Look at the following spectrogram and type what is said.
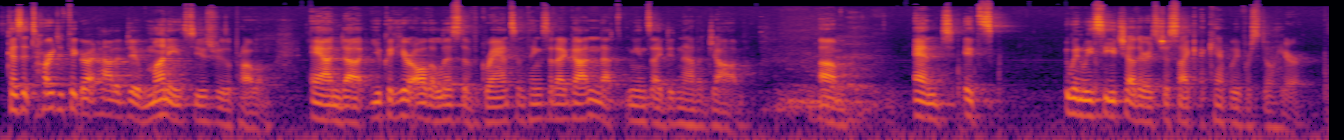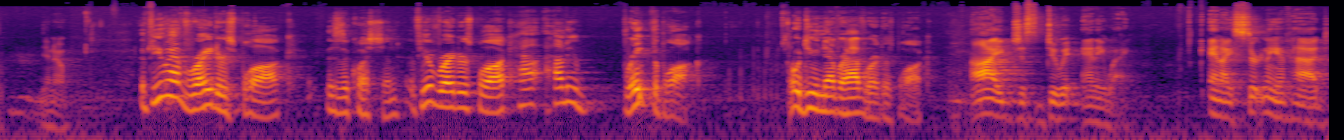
because it's hard to figure out how to do. Money's usually the problem, and uh, you could hear all the list of grants and things that I'd gotten. That means I didn't have a job, um, and it's when we see each other, it's just like I can't believe we're still here, you know. If you have writer's block, this is a question. If you have writer's block, how, how do you break the block? Or do you never have writer's block? I just do it anyway. And I certainly have had,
